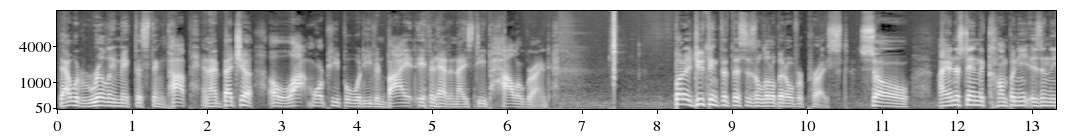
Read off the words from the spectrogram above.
That would really make this thing pop. And I bet you a lot more people would even buy it if it had a nice deep hollow grind. But I do think that this is a little bit overpriced. So I understand the company is in the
